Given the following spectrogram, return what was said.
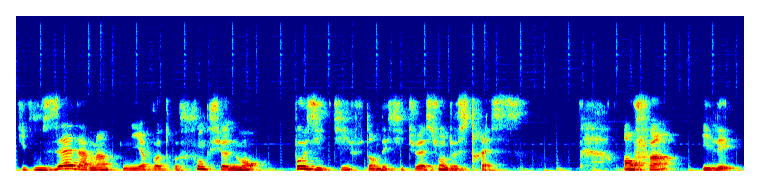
qui vous aident à maintenir votre fonctionnement positif dans des situations de stress. Enfin, il est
